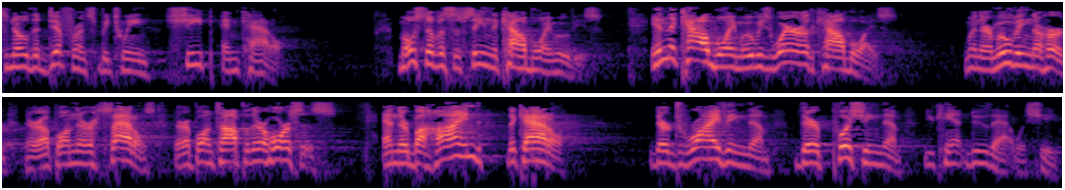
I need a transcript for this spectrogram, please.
to know the difference between sheep and cattle. Most of us have seen the cowboy movies. In the cowboy movies, where are the cowboys? When they're moving the herd, they're up on their saddles, they're up on top of their horses, and they're behind the cattle. They're driving them, they're pushing them. You can't do that with sheep.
